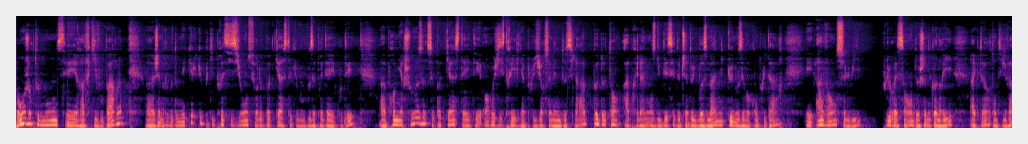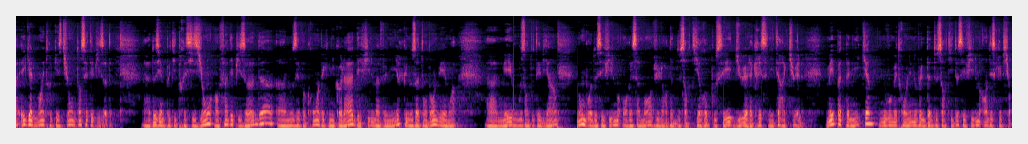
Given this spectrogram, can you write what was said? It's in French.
Bonjour tout le monde, c'est Raph qui vous parle. Euh, J'aimerais vous donner quelques petites précisions sur le podcast que vous vous apprêtez à écouter. Euh, première chose, ce podcast a été enregistré il y a plusieurs semaines de cela, peu de temps après l'annonce du décès de Chadwick Boseman que nous évoquerons plus tard, et avant celui, plus récent, de Sean Connery, acteur dont il va également être question dans cet épisode. Euh, deuxième petite précision, en fin d'épisode, nous évoquerons avec Nicolas des films à venir que nous attendons lui et moi. Euh, mais vous vous en doutez bien, nombre de ces films ont récemment vu leur date de sortie repoussée due à la crise sanitaire actuelle. Mais pas de panique, nous vous mettrons les nouvelles dates de sortie de ces films en description.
